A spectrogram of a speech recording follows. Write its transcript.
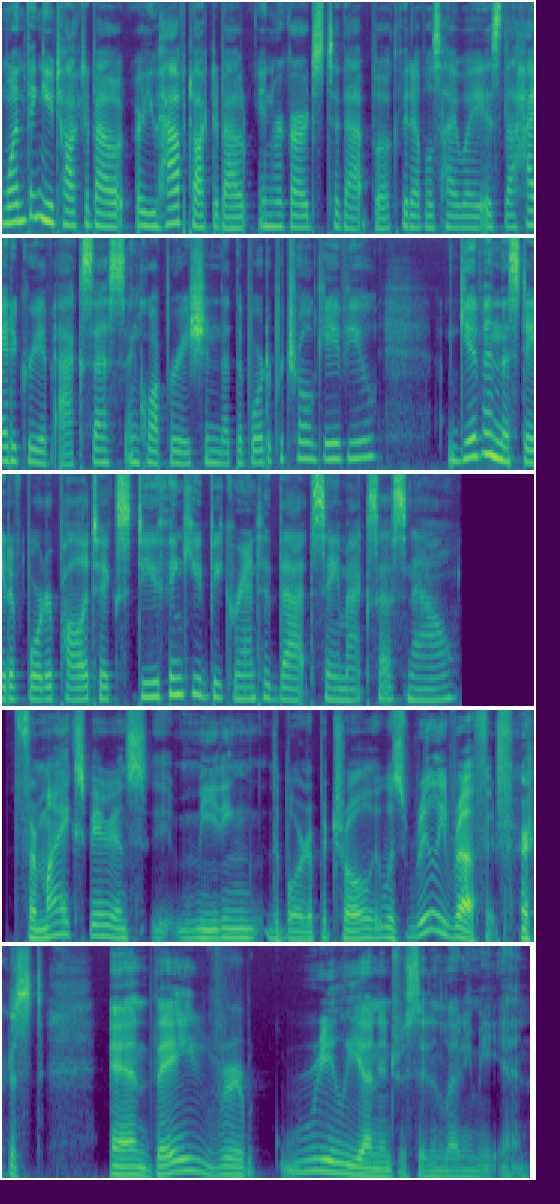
One thing you talked about, or you have talked about in regards to that book, The Devil's Highway, is the high degree of access and cooperation that the Border Patrol gave you. Given the state of border politics, do you think you'd be granted that same access now? From my experience eh, meeting the Border Patrol, it was really rough at first, and they were really uninterested in letting me in.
